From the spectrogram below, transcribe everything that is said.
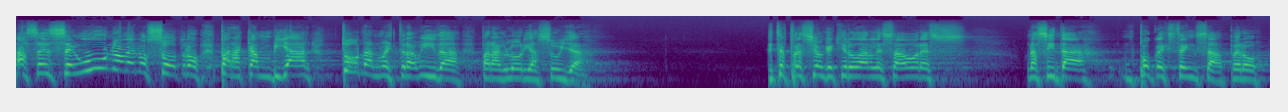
hacerse uno de nosotros para cambiar toda nuestra vida para gloria suya. Esta expresión que quiero darles ahora es una cita un poco extensa, pero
